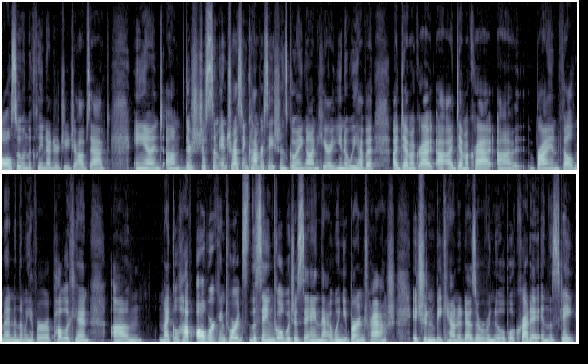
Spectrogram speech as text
also in the Clean Energy Jobs Act. And um, there's just some interesting conversations going on here. You know, we have a, a Democrat, a Democrat, uh, Brian Feldman, and then we have a Republican. Um, Michael Hough, all working towards the same goal, which is saying that when you burn trash, it shouldn't be counted as a renewable credit in the state.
